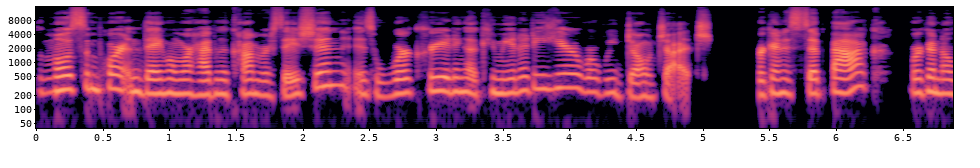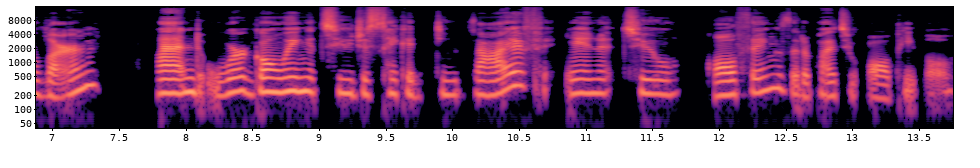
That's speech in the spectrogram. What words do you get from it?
The most important thing when we're having a conversation is we're creating a community here where we don't judge. We're going to sit back, we're going to learn, and we're going to just take a deep dive into all things that apply to all people.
